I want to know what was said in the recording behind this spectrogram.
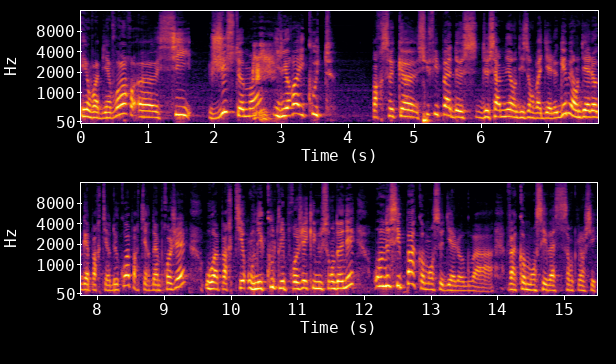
Et on va bien voir euh, si justement il y aura écoute. Parce que suffit pas de, de s'amener en disant on va dialoguer, mais on dialogue à partir de quoi? À partir d'un projet? Ou à partir, on écoute les projets qui nous sont donnés? On ne sait pas comment ce dialogue va, commencer, va s'enclencher.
